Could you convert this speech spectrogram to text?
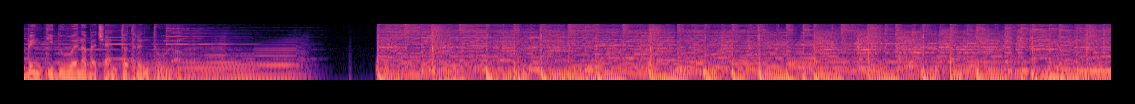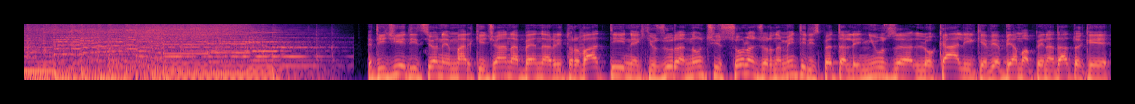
22 931. TG edizione marchigiana, ben ritrovati. In chiusura non ci sono aggiornamenti rispetto alle news locali che vi abbiamo appena dato e che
